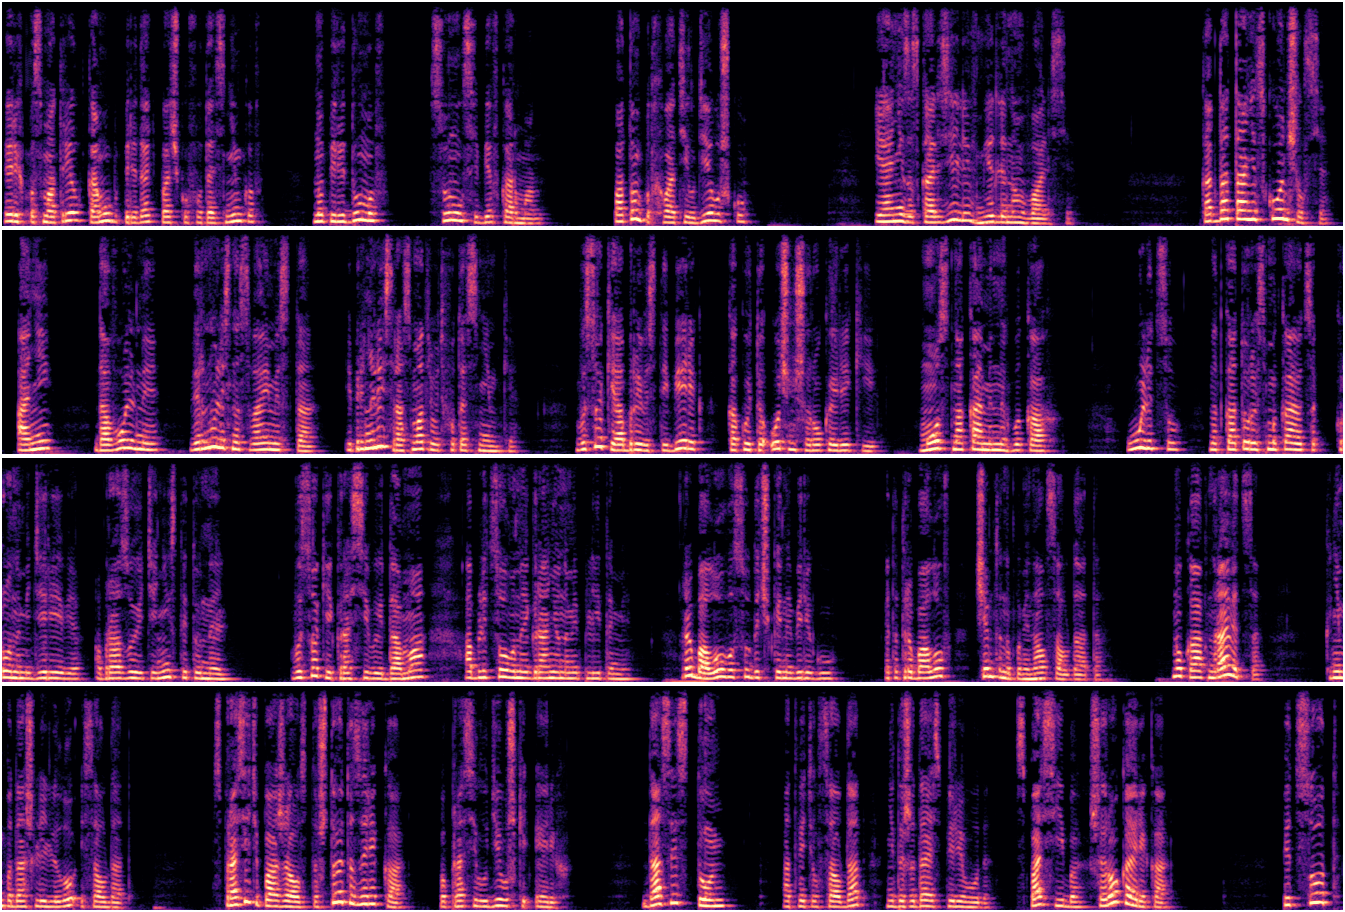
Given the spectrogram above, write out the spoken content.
Эрих посмотрел, кому бы передать пачку фотоснимков, но, передумав, сунул себе в карман. Потом подхватил девушку, и они заскользили в медленном вальсе. Когда танец кончился, они, довольные, вернулись на свои места и принялись рассматривать фотоснимки. Высокий обрывистый берег какой-то очень широкой реки, мост на каменных быках, улицу, над которой смыкаются кронами деревья, образуя тенистый туннель, высокие красивые дома, облицованные гранеными плитами, рыболова с удочкой на берегу. Этот рыболов чем-то напоминал солдата. «Ну как, нравится?» К ним подошли Лило и солдат. «Спросите, пожалуйста, что это за река?» — попросил у девушки Эрих. «Das ist Томь», — ответил солдат, не дожидаясь перевода. «Спасибо. Широкая река?» «Пятьсот...»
